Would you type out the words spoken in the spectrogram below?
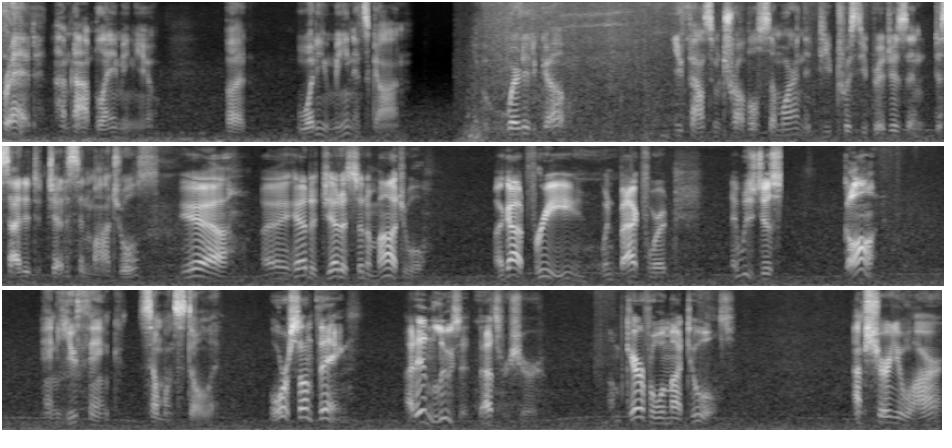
Fred, I'm not blaming you. But what do you mean it's gone? Where did it go? You found some trouble somewhere in the deep, twisty bridges and decided to jettison modules? Yeah, I had to jettison a module. I got free, went back for it. It was just gone. And you think someone stole it? Or something. I didn't lose it, that's for sure. I'm careful with my tools. I'm sure you are,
